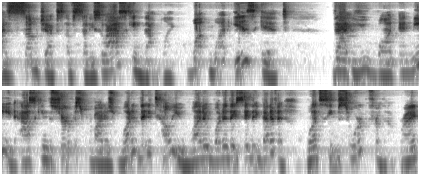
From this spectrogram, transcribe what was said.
as subjects of study. So asking them like what what is it that you want and need? Asking the service providers what did they tell you? What did, what did they say they benefit? What seems to work for them right?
